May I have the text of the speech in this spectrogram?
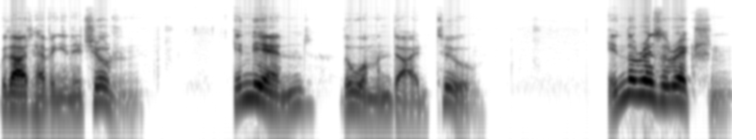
without having any children. In the end, the woman died too. In the resurrection,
